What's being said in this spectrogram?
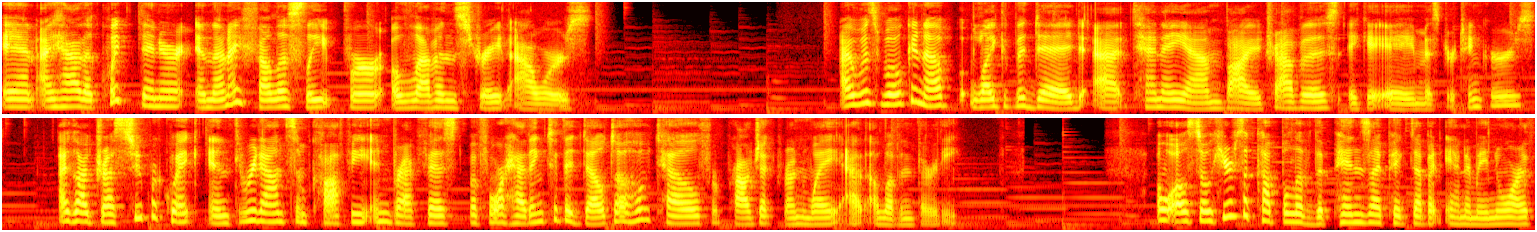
and I had a quick dinner and then I fell asleep for 11 straight hours. I was woken up like the dead at 10 a.m. by Travis, aka Mr. Tinkers. I got dressed super quick and threw down some coffee and breakfast before heading to the Delta Hotel for Project Runway at 11:30. Oh, also here's a couple of the pins I picked up at Anime North,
